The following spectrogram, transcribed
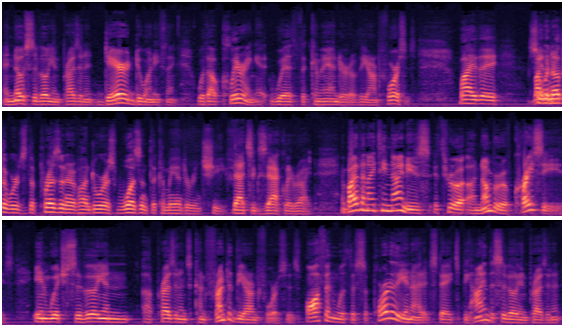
and no civilian president dared do anything without clearing it with the commander of the armed forces. By the so, in other words, the president of Honduras wasn't the commander in chief. That's exactly right. And by the 1990s, through a, a number of crises in which civilian uh, presidents confronted the armed forces, often with the support of the United States behind the civilian president,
